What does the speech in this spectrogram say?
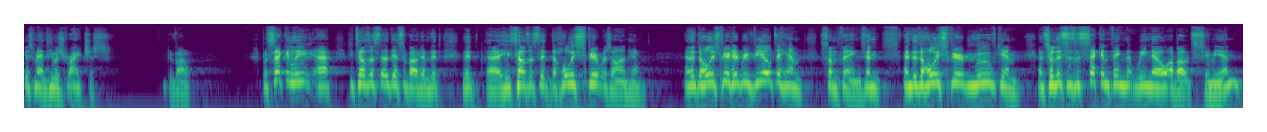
this man. He was righteous, devout. But secondly, uh, he tells us this about him that, that uh, he tells us that the Holy Spirit was on him and that the Holy Spirit had revealed to him some things and, and that the Holy Spirit moved him. And so this is the second thing that we know about Simeon.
